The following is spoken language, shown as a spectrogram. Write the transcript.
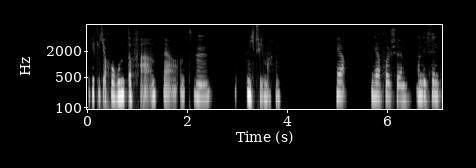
wirklich auch runterfahren, ja, und mhm. nicht viel machen. Ja, ja, voll schön. Und ich finde,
